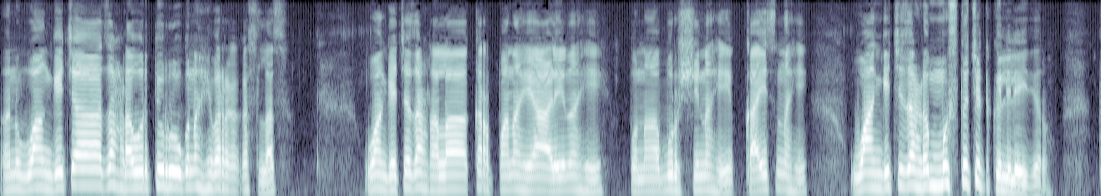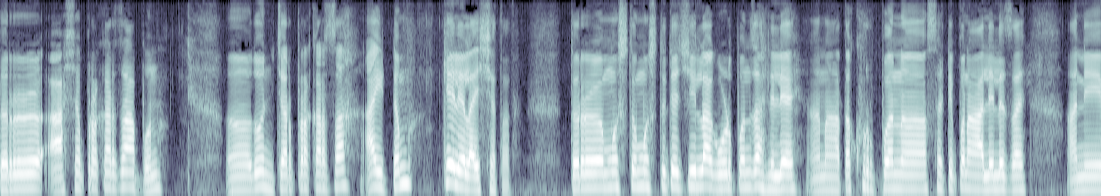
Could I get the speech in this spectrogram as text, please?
आणि वांग्याच्या झाडावरती रोग नाही बरं का कसलाच. वांग्याच्या झाडाला करपा नाही आळे नाही पुन्हा बुरशी नाही काहीच नाही. वांग्याची झाडं मस्त चिटकलेली आहे तर अशा प्रकारचा आपण दोन चार प्रकारचा आयटम केलेला आहे शेतात. तर मस्त मस्त त्याची लागवड पण झालेली आहे आणि आता खुरपणासाठी पण आलेलंच आहे आणि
